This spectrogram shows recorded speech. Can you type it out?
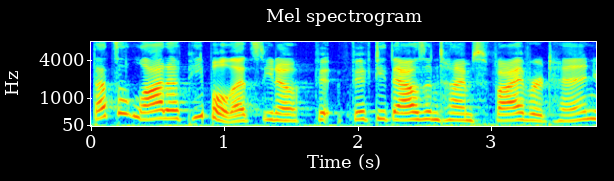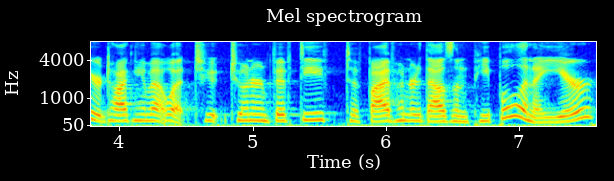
that's a lot of people. That's, you know, f- 50,000 times 5 or 10, you're talking about what, 250 to 500,000 people in a year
